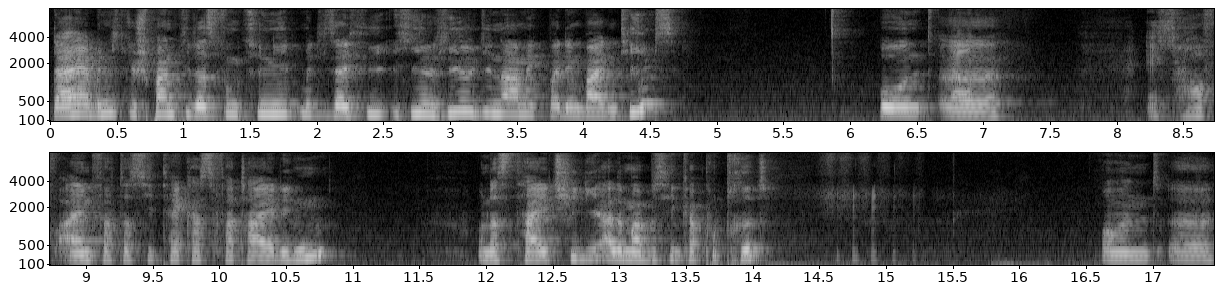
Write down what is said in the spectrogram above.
daher bin ich gespannt, wie das funktioniert mit dieser Heal-Heal-Dynamik bei den beiden Teams. Und ja. äh, ich hoffe einfach, dass die Techers verteidigen und dass Tai Chi die alle mal ein bisschen kaputt tritt. Und äh,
